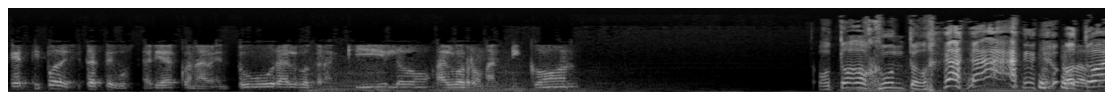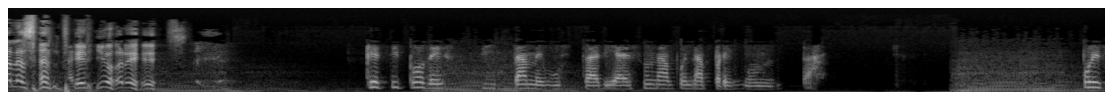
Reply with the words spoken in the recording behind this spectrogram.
¿qué tipo de cita te gustaría? ¿Con aventura, algo tranquilo, algo romanticón? ¿O todo junto? ¿O todas las anteriores? ¿Qué tipo de cita me gustaría? Es una buena pregunta. Pues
